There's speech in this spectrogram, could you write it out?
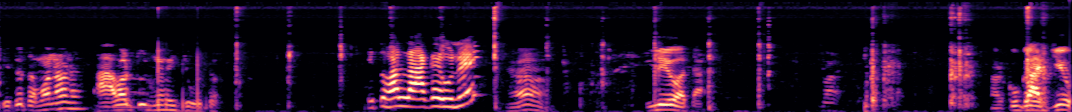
એ તો તમને આવડતું જ નહીં જોતો એ તો હાલ લાગે એવું નહીં? હા. તા હરકું ગાડજો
